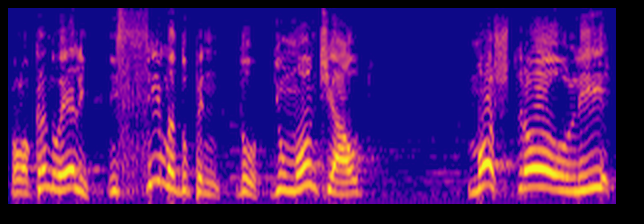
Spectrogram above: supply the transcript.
colocando ele em cima do, do, de um monte alto, mostrou-lhe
